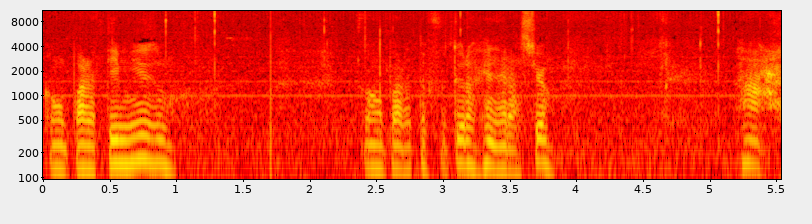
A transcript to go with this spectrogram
como para ti mismo, como para tu futura generación. Ah.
